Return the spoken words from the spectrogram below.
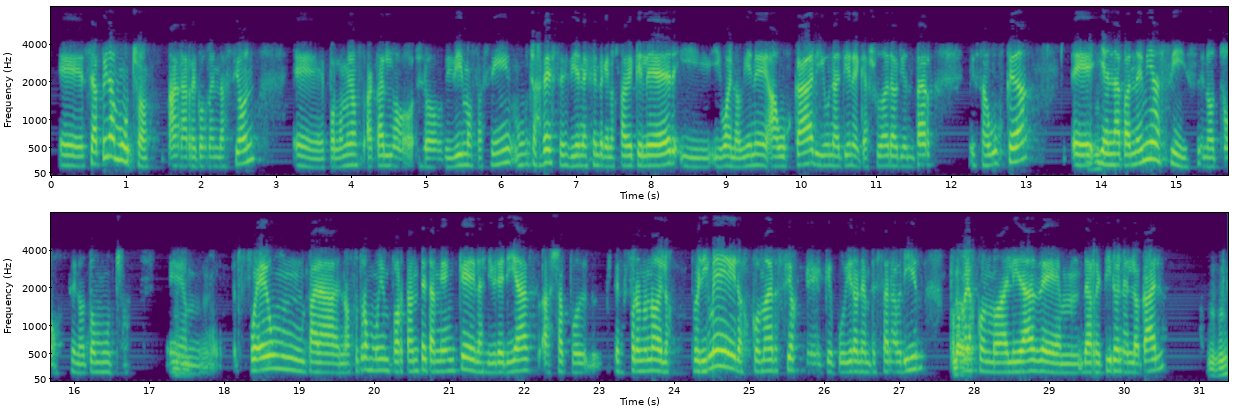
Eh, se apela mucho a la recomendación, eh, por lo menos acá lo, lo, vivimos así. Muchas veces viene gente que no sabe qué leer y, y, bueno, viene a buscar y una tiene que ayudar a orientar esa búsqueda. Eh, Y en la pandemia sí, se notó, se notó mucho. Eh, fue un para nosotros muy importante también que las librerías allá fueron uno de los primeros comercios que, que pudieron empezar a abrir, por lo menos con modalidad de, de, retiro en el local.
